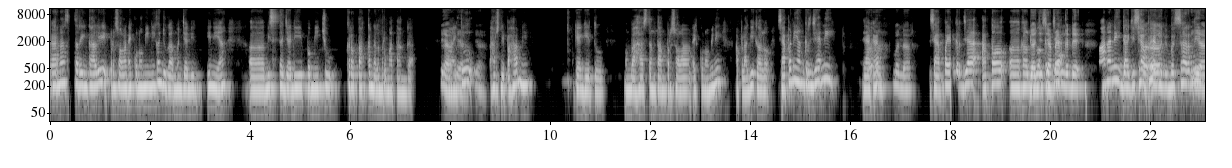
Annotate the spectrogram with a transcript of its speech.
Karena sering kali persoalan ekonomi ini kan juga menjadi ini ya uh, bisa jadi pemicu keretakan dalam rumah tangga. Ya, nah ya, itu ya. harus dipahami kayak gitu. Membahas tentang persoalan ekonomi ini, apalagi kalau siapa nih yang kerja nih, ya kan? Uh, benar. Siapa yang kerja atau uh, kalau gaji siapa kerja, yang gede? Mana nih gaji siapa uh, yang lebih besar nih? Iya,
